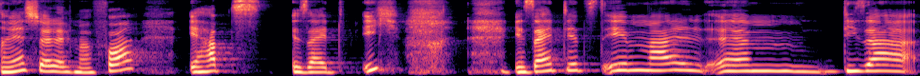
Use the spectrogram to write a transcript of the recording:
und jetzt stellt euch mal vor, ihr habt's ihr seid ich, ihr seid jetzt eben mal ähm, dieser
